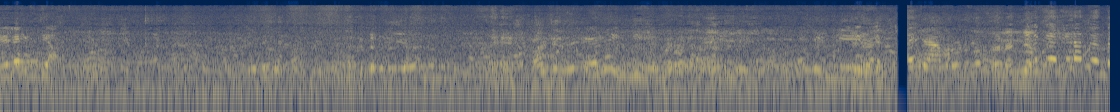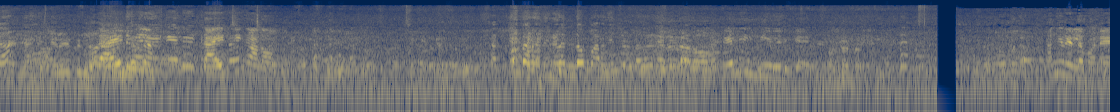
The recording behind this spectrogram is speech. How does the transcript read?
ഇല്ലേ ഡയറ്റിംഗ് ആണോ? സത്യം പറ നിങ്ങൾ എന്തോ പറഞ്ഞിട്ടുണ്ട് അങ്ങനെയല്ല മോനെ?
